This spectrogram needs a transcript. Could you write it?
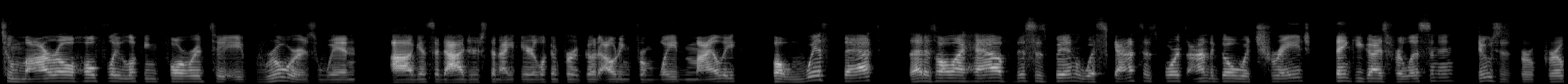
tomorrow. Hopefully, looking forward to a Brewers win uh, against the Dodgers tonight here. Looking for a good outing from Wade Miley. But with that, that is all I have. This has been Wisconsin Sports on the Go with Trage. Thank you guys for listening. Deuces, Brew Crew.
